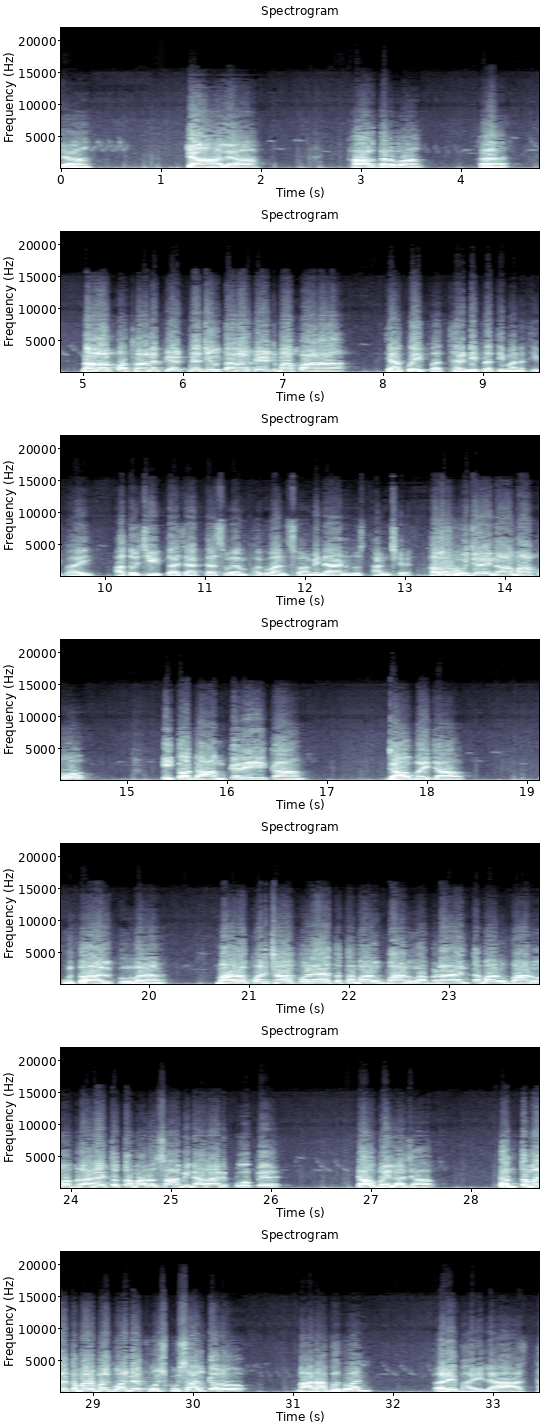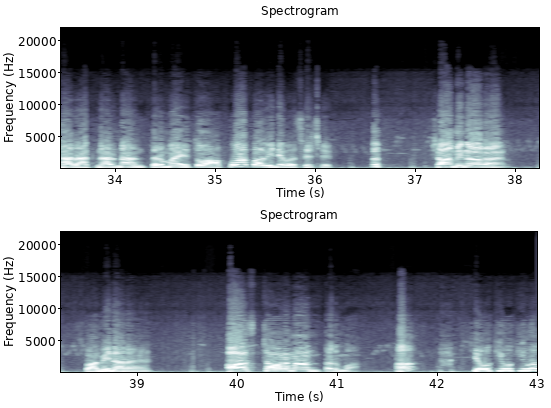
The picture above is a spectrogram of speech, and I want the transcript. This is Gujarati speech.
ક્યાં? ક્યાં હાલ્યા? થાળ ધરવા? હે? નાના પથરાને પેટને જીવતાના પેટમાં પાણા? ત્યાં કોઈ પથ્થરની પ્રતિમા નથી ભાઈ. આ તો જીવતા જાગતા સ્વયં ભગવાન સ્વામિનારાયણનું સ્થાન છે. હવે હુજય નામ આપો ઈ તો દામ કરે ઈ કામ. જાઓ ભાઈ જાઓ. હું તો હલકું વરણ. મારો પડછાવ પડે તો તમારું ભાણું અભડાય તમારું ભાણું અભરાય તો તમારો સ્વામિનારાયણ કોપે. જાઓ ભૈલા જાઓ. તમ તમારે તમારા ભગવાનને ખુશ ખુશાલ કરો. મારા ભગવાન? અરે ભાઈલા આસ્થા રાખનારના અંતરમાં એ તો આપોઆપ આવીને વસે છે. સ્વામિનારાયણ. સ્વામિનારાયણ? આસ્થાવાળાના અંતરમાં. હા? કેવો કેવો કેવો?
